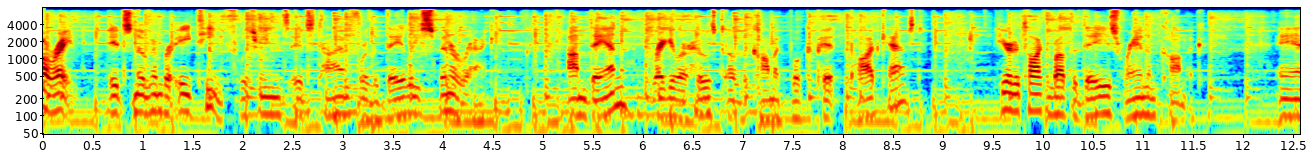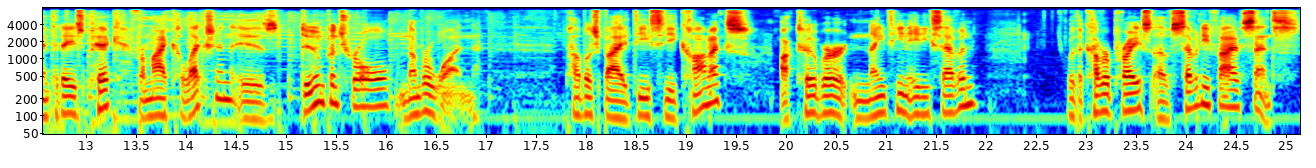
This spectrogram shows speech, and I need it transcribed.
All right, it's November 18th, which means it's time for the Daily Spinner Rack. I'm Dan, regular host of the Comic Book Pit podcast, here to talk about the day's random comic. And today's pick from my collection is Doom Patrol number 1, published by DC Comics, October 1987, with a cover price of 75 cents.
